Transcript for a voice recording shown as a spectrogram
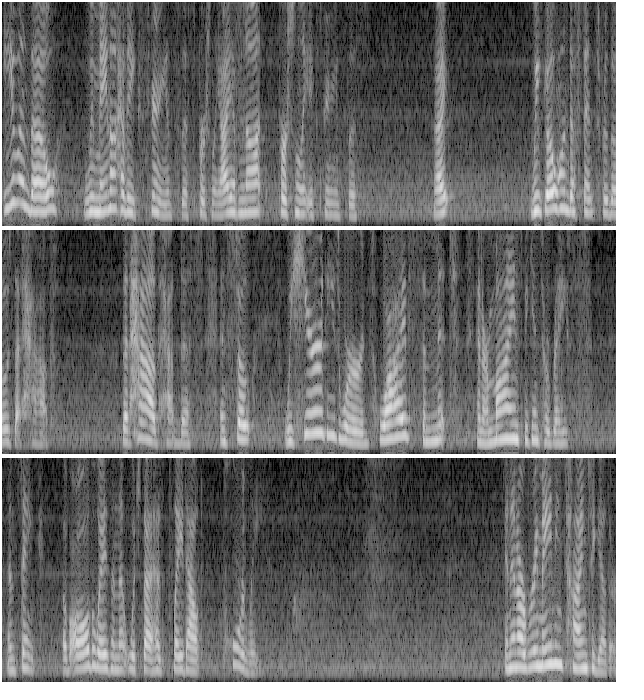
even though we may not have experienced this personally, I have not personally experienced this, right? We go on defense for those that have, that have had this. And so we hear these words, wives submit, and our minds begin to race and think of all the ways in that which that has played out poorly and in our remaining time together,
